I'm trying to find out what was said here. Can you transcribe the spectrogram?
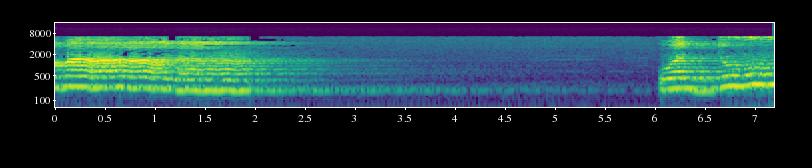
وبالا والدور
